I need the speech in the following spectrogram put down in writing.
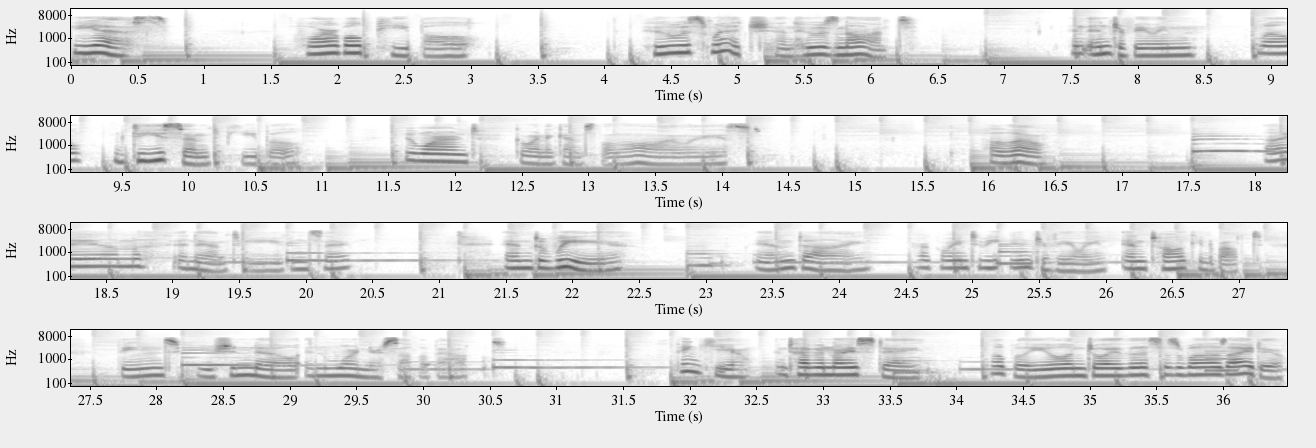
yes. Horrible people. Who's which and who's not? And interviewing, well, decent people who aren't going against the law, at least. Hello. I am an auntie, you can say. And we, and I, are going to be interviewing and talking about things you should know and warn yourself about. Thank you, and have a nice day. Hopefully, you'll enjoy this as well as I do.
